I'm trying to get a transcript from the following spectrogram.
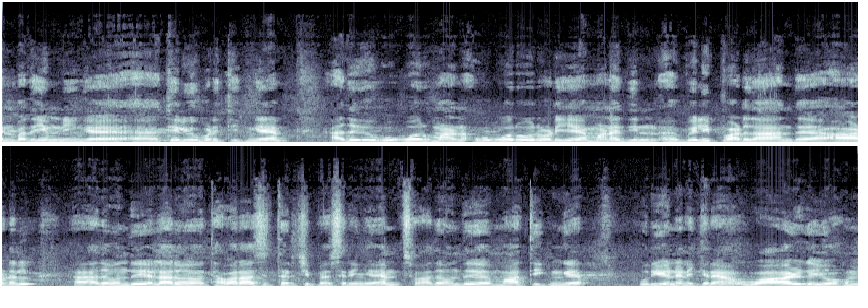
என்பதையும் நீங்கள் தெளிவுபடுத்திக்கங்க. அது ஒவ்வொரு மன ஒவ்வொருவருடைய மனதின் வெளிப்பாடு தான் அந்த ஆடல். அதை வந்து எல்லாரும் தவறாக சித்தரித்து பேசுகிறீங்க ஸோ அதை வந்து மாற்றிக்குங்க புரியும் நினைக்கிறேன். வாழ்க யோகம்.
